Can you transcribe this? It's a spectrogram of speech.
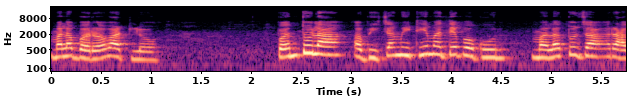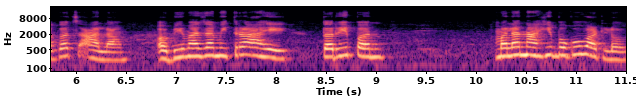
मला बरं वाटलं. पण तुला अभिच्या मिठीमध्ये बघून मला तुझा रागच आला. अभि माझा मित्र आहे तरी पण मला नाही बघू वाटलं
